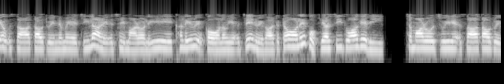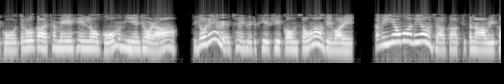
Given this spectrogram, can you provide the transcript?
ရုတ်အစားအသောက်တွေနာမည်ကြီးလာတဲ့အချိန်မှာတော့လေခလေးတွေအကုန်လုံးရဲ့အကျင့်တွေကတော်တော်လေးကိုပျက်စီးသွားခဲ့ပြီးကျမတို့ကျွေးတဲ့အစားအသောက်တွေကိုသူတို့ကထမင်းဟင်းလို့ကိုမမြင်တော့တာဒီလိုနဲ့ပဲအချိန်တွေတဖြည်းဖြည်းကုန်ဆုံးလာခဲ့ပါတယ်။သမီးယောက်မနှစ်ယောက်ကြားကပြဿနာတွေက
